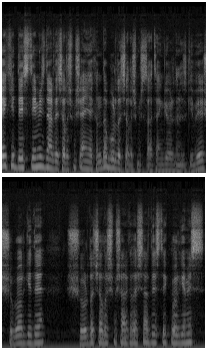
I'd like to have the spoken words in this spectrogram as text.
Peki desteğimiz nerede çalışmış? En yakında burada çalışmış zaten gördüğünüz gibi. Şu bölgede şurada çalışmış arkadaşlar destek bölgemiz.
